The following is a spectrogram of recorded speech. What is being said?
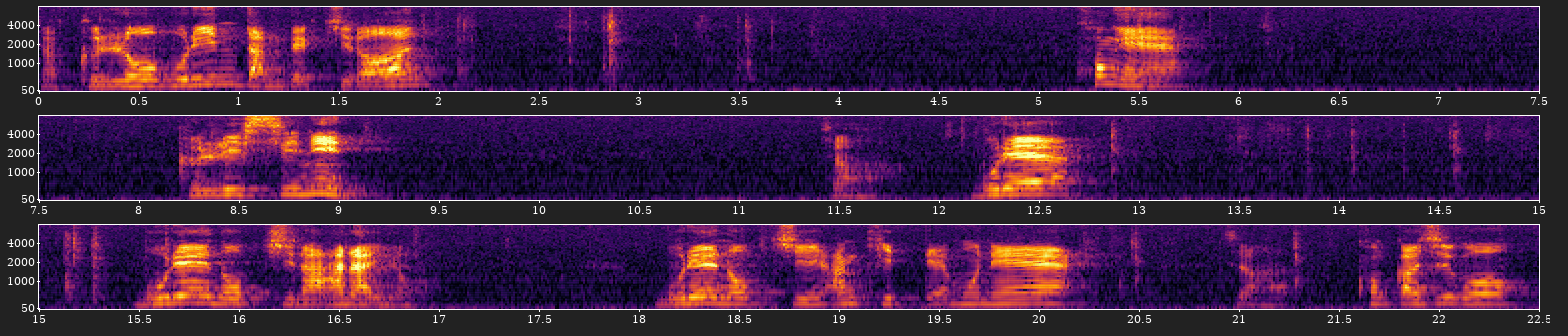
자, 글로불린 단백질은 콩에 글리시닌 자, 물에 물에 녹지는 않아요. 물에 녹지 않기 때문에 자, 콩 가지고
